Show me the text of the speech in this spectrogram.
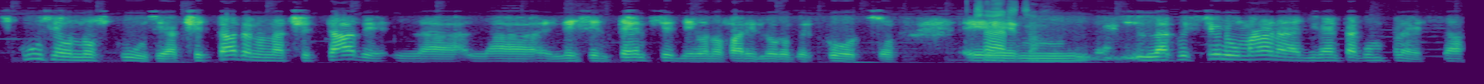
scuse o non scuse, accettate o non accettate, la- la- le sentenze devono fare il loro percorso. Certo. Ehm, la questione umana diventa complessa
